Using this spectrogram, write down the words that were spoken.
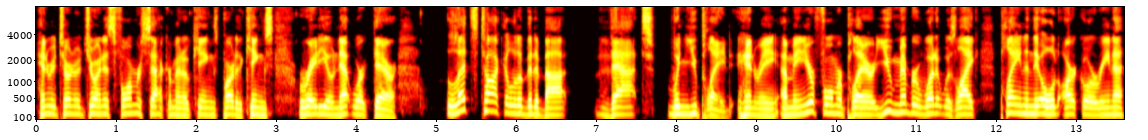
Henry Turner joined us, former Sacramento Kings, part of the Kings radio network there. Let's talk a little bit about that when you played, Henry. I mean, you're a former player. You remember what it was like playing in the old Arco Arena.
